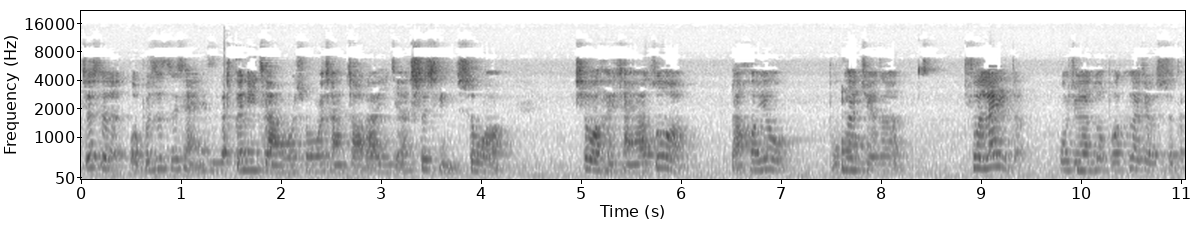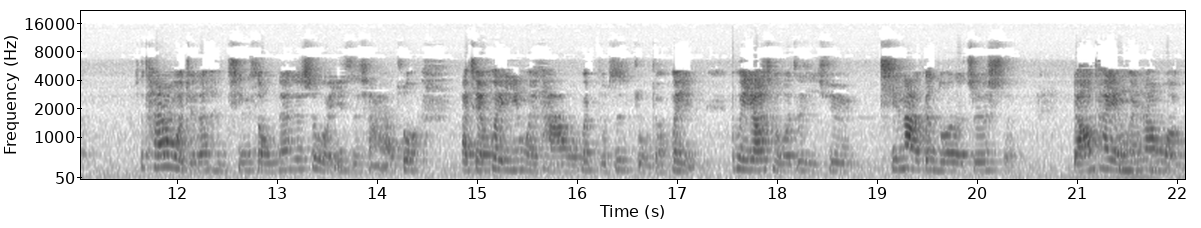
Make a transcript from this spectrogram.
就是我不是之前一直在跟你讲，我说我想找到一件事情是我，是我很想要做，然后又不会觉得负累的。我觉得做博客就是的，就它让我觉得很轻松，但是是我一直想要做，而且会因为它，我会不自主的会。会要求我自己去吸纳更多的知识，然后它也会让我，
